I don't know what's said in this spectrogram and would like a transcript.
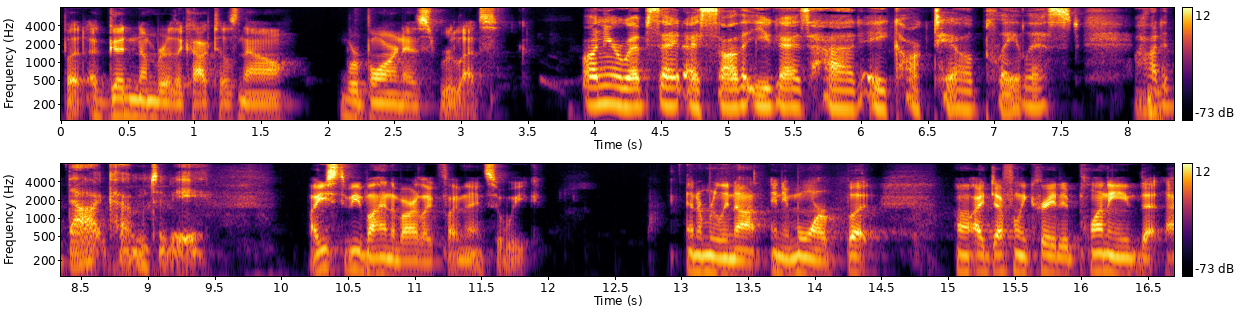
but a good number of the cocktails now were born as roulettes. On your website i saw that you guys had a cocktail playlist. How did that come to be i used to be behind the bar like five nights a week and I'm really not anymore. But uh, I definitely created plenty that I.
